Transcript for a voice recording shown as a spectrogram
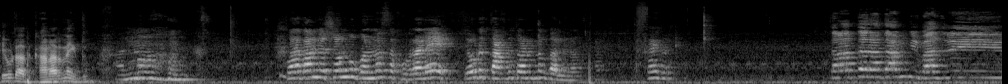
तेवढं आता खाणार नाही तू. आणि मग? परत आमच्या शंभू पण मस्त खोबराले एवढं काकडी तोडत घालून काय कर चला तर आता आमची बाजरी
